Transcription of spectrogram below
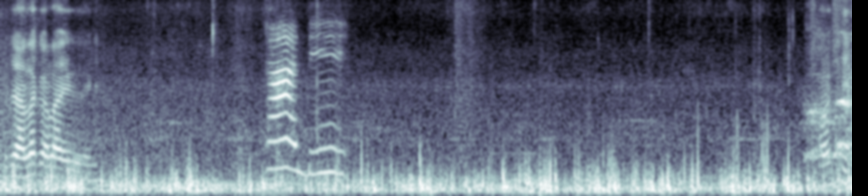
จอจานแล้วก็อะไรเอ่ย ถ้าดี ช้อชิง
